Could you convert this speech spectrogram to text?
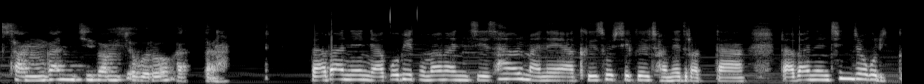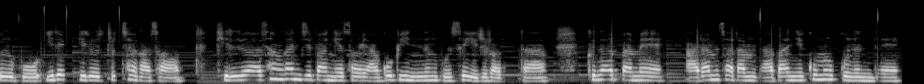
산간 지방 쪽으로 갔다. 라반은 야곱이 도망한 지 사흘 만에야 그 소식을 전해 들었다. 라반은 친족을 이끌고 이렉길을 쫓아가서 길르아 산간 지방에서 야곱이 있는 곳에 이르렀다. 그날 밤에 아람 사람 라반이 꿈을 꾸는데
